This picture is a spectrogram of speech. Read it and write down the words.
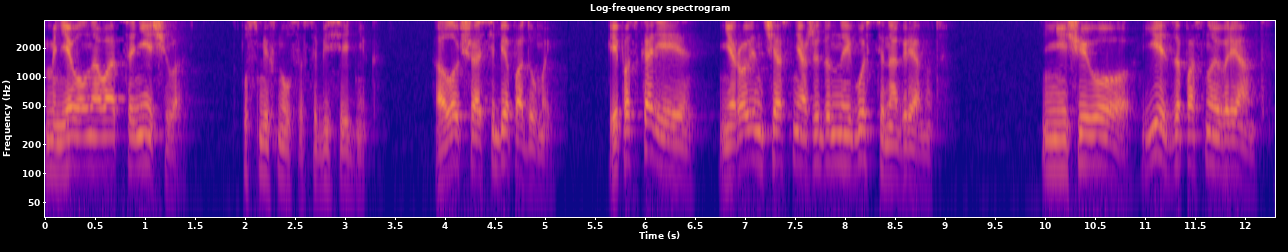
«Мне волноваться нечего», – усмехнулся собеседник. «А лучше о себе подумай. И поскорее, не ровен час неожиданные гости нагрянут». «Ничего, есть запасной вариант».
